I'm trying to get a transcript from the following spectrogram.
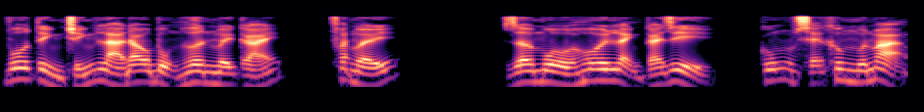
vô tình chính là đau bụng hơn mấy cái, phát mấy. Giờ mồ hôi lạnh cái gì, cũng sẽ không muốn mạng.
